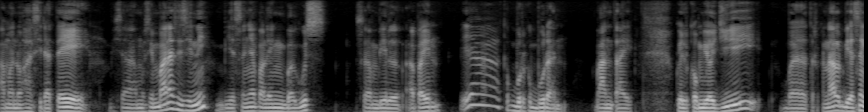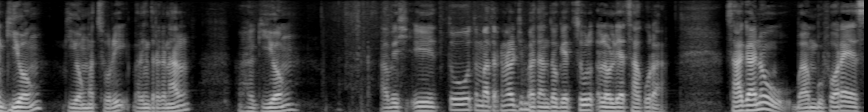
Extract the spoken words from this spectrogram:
Amano Hashidate bisa musim panas di sini biasanya paling bagus sambil apain ya kebur-keburan pantai. Kuil Komyoji terkenal biasanya Giong, Giong Matsuri paling terkenal. Giong. Habis itu tempat terkenal jembatan Togetsu kalau lihat sakura. Sagano, Bambu Forest,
